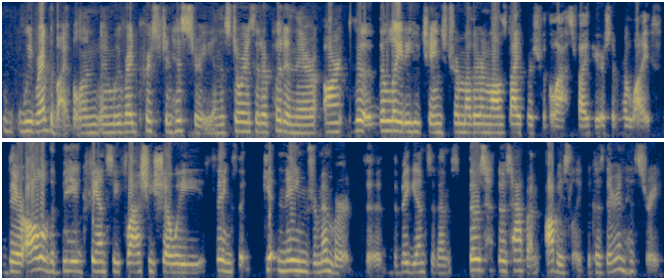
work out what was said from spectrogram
we read the Bible and, and we read Christian history, and the stories that are put in there aren't the, the lady who changed her mother in law's diapers for the last five years of her life. They're all of the big, fancy, flashy, showy things that get names remembered, the, the big incidents. Those, those happen, obviously, because they're in history.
